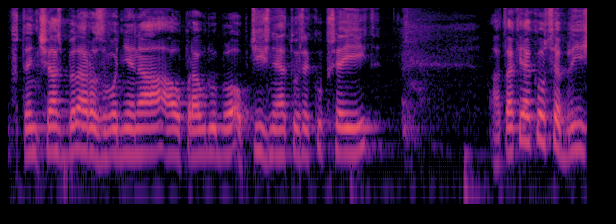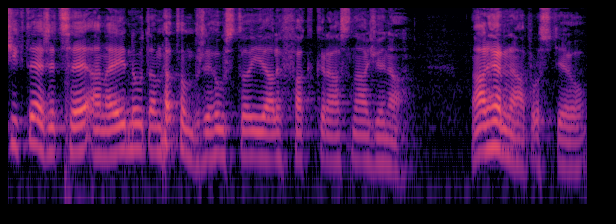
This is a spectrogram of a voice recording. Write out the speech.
v ten čas byla rozvodněná a opravdu bylo obtížné tu řeku přejít. A tak jako se blíží k té řece a najednou tam na tom břehu stojí ale fakt krásná žena. Nádherná prostě, jo.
